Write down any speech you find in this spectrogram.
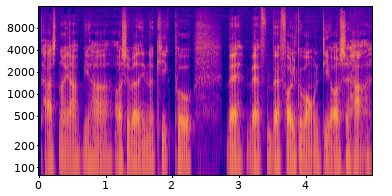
Carsten og jeg, vi har også været inde og kigge på, hvad, hvad, hvad folkevognen de også har.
